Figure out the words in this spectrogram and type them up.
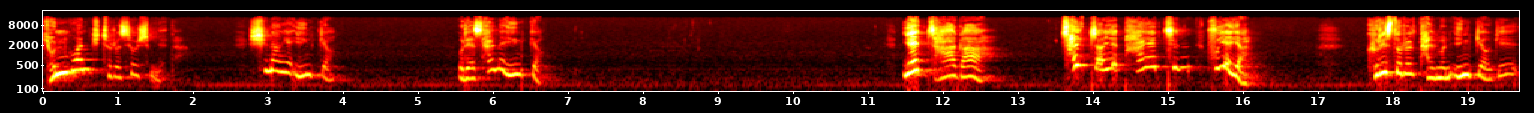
견고한 기초를 세우십니다. 신앙의 인격, 우리의 삶의 인격, 옛 자아가 철저히 파헤친 후에야 그리스도를 닮은 인격이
